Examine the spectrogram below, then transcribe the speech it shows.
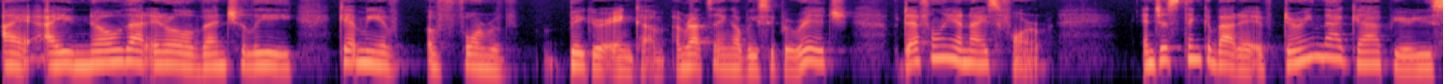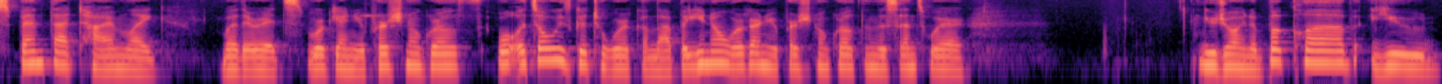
I, I know that it'll eventually get me a, a form of bigger income. I'm not saying I'll be super rich, but definitely a nice form. And just think about it. If during that gap year you spent that time, like whether it's working on your personal growth, well, it's always good to work on that, but you know, work on your personal growth in the sense where you join a book club, you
